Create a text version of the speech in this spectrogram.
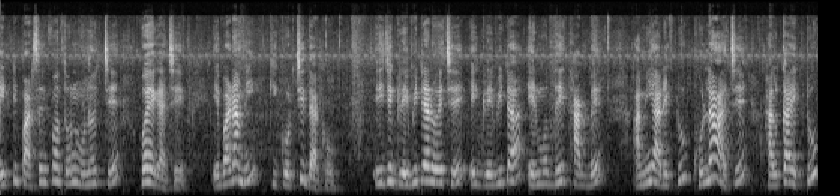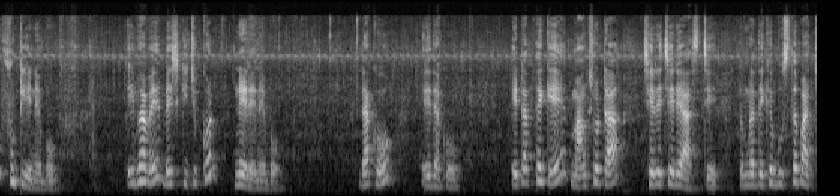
এইট্টি পারসেন্ট মতন মনে হচ্ছে হয়ে গেছে। এবার আমি কি করছি দেখো। এই যে গ্রেভিটা রয়েছে, এই গ্রেভিটা এর মধ্যেই থাকবে। আমি আর একটু খোলা আছে, হালকা একটু ফুটিয়ে নেব। এইভাবে বেশ কিছুক্ষণ নেড়ে নেব। দেখো, এই দেখো, এটার থেকে মাংসটা ছেড়ে ছেড়ে আসছে। তোমরা দেখে বুঝতে পারছ,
